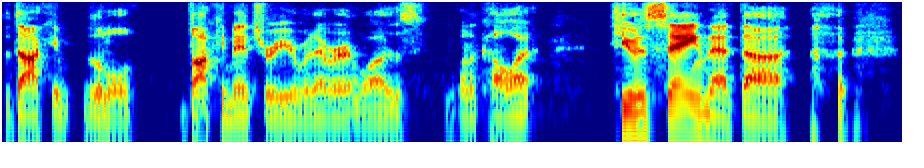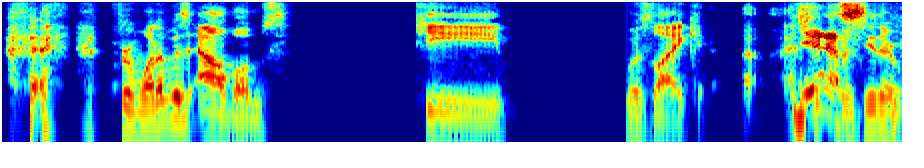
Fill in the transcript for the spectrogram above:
the docu little documentary or whatever it was you want to call it, he was saying that uh for one of his albums, he was like, uh, I Yes. was either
